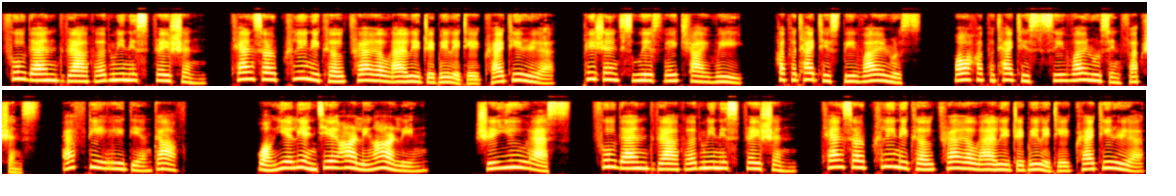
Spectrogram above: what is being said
Food and Drug Administration Cancer Clinical Trial Eligibility Criteria Patients with HIV, Hepatitis B virus, or Hepatitis C virus infections, FDA.gov 网页链接二零二零十 U.S. Food and Drug Administration Cancer Clinical Trial Eligibility Criteria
